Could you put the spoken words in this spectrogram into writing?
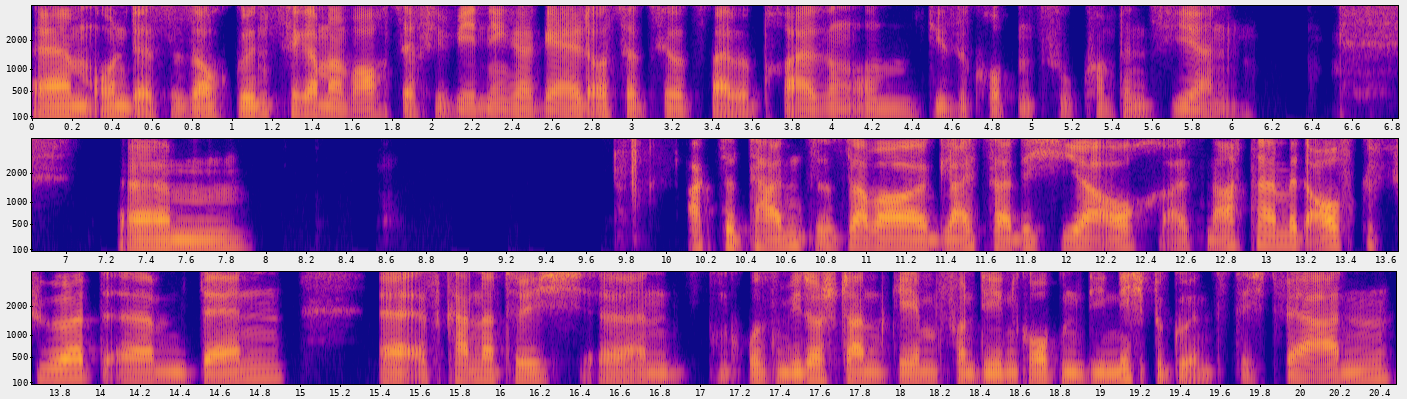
Ähm, und es ist auch günstiger, man braucht sehr viel weniger Geld aus der CO2-Bepreisung, um diese Gruppen zu kompensieren. Ähm, Akzeptanz ist aber gleichzeitig hier auch als Nachteil mit aufgeführt, ähm, denn äh, es kann natürlich äh, einen großen Widerstand geben von den Gruppen, die nicht begünstigt werden.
